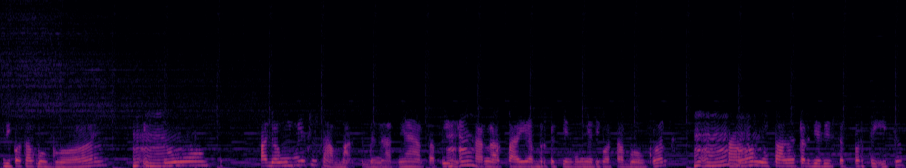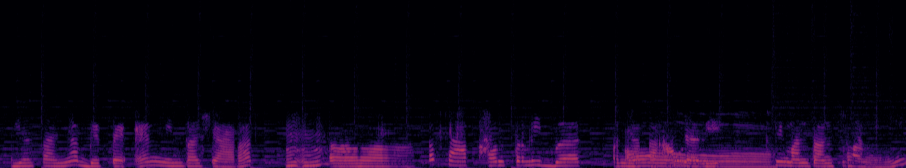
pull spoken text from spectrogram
Di kota Bogor Mm-mm. itu pada umumnya sih sama sebenarnya, tapi Mm-mm. karena saya berkecimpungnya di kota Bogor, Mm-mm. kalau misalnya terjadi seperti itu, biasanya BPN minta syarat Mm-mm. eh, tetap harus terlibat pernyataan Oh. dari si mantan suami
